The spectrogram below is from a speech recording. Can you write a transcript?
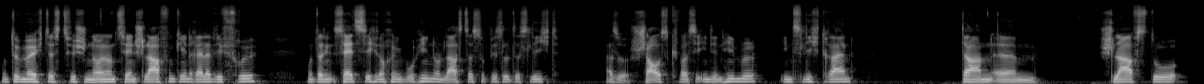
und du möchtest zwischen 9 und 10 schlafen gehen, relativ früh, und dann setzt dich noch irgendwo hin und lass da so ein bisschen das Licht, also schaust quasi in den Himmel, ins Licht rein, dann ähm, schlafst du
